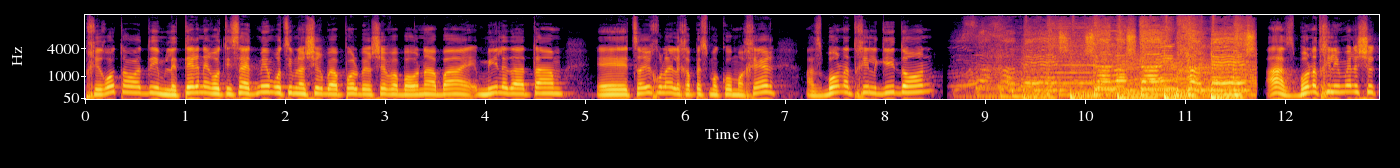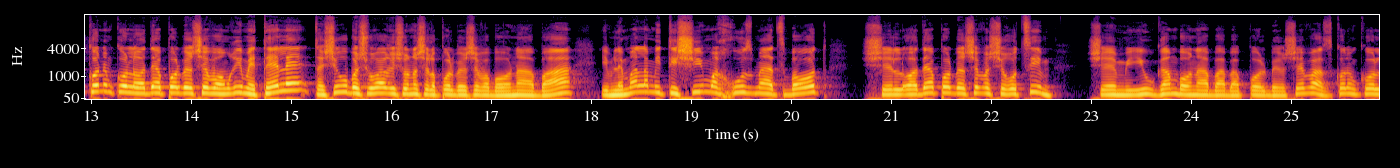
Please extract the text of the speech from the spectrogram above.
בחירות האוהדים לטרנר או טיסה, את מי הם רוצים להשאיר בהפועל באר שבע בעונה הבאה, מי לדעתם אה, צריך אולי לחפש מקום אחר. אז בואו נתחיל, גדעון. אז בואו נתחיל עם אלה שקודם כל אוהדי הפועל באר שבע אומרים את אלה, תשאירו בשורה הראשונה של הפועל באר שבע בעונה הבאה, עם למעלה מ-90% מההצבעות של אוהדי הפועל באר שבע שרוצים שהם יהיו גם בעונה הבאה בהפועל באר שבע, אז קודם כל,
